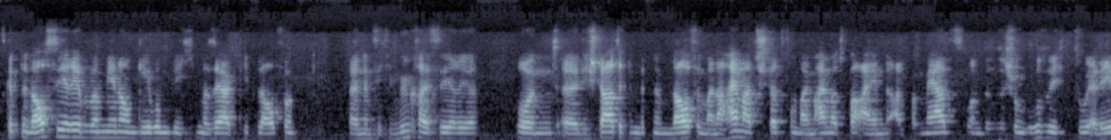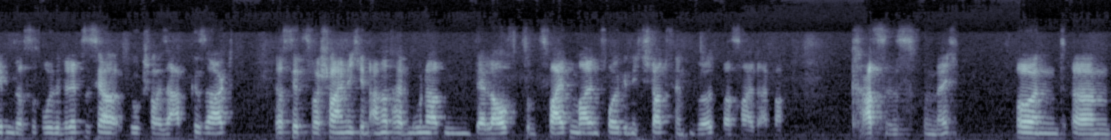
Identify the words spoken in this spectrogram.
Es gibt eine Laufserie bei mir in der Umgebung, die ich immer sehr aktiv laufe, äh, nennt sich die Mühlenkreisserie. Und äh, die startet mit einem Lauf in meiner Heimatstadt von meinem Heimatverein Anfang März. Und es ist schon gruselig zu erleben, dass es wurde letztes Jahr logischerweise abgesagt, dass jetzt wahrscheinlich in anderthalb Monaten der Lauf zum zweiten Mal in Folge nicht stattfinden wird, was halt einfach krass ist für mich. Und ähm,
